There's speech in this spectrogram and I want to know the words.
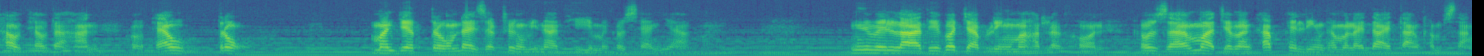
เข้าแถวทหารก็แถวตรง มันจะตรงได้สักครึ่งวินาทีมันก็แสนยาก นี่เวลาที่เขาจับลิงมาหัดละคร เขาสามารถจะบังคับให้ลิงทำอะไรได้ตามคำสั่ง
